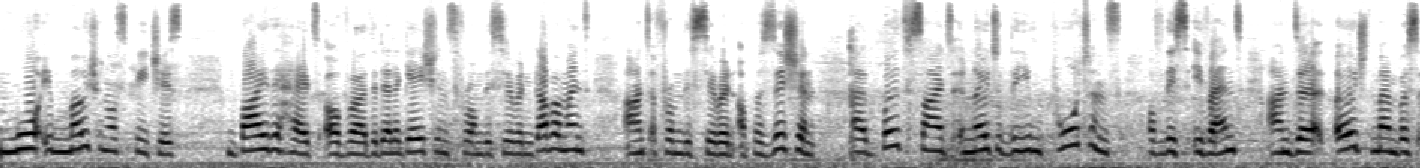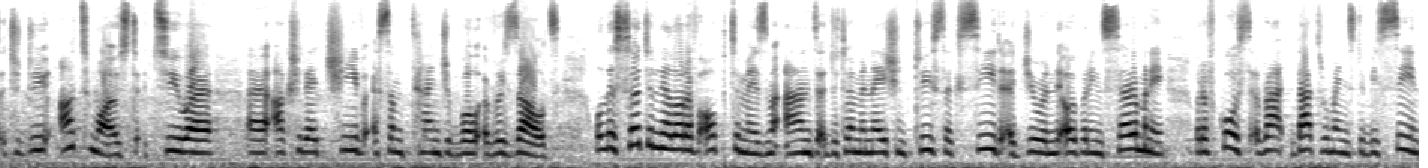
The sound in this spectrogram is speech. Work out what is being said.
more emotional speeches by the heads of the delegations from the Syrian government and from the Syrian opposition. Both sides noted the importance of this event and urged members to do utmost to uh, uh, actually achieve some tangible results. Well, there's certainly a lot of optimism and determination to succeed during the opening ceremony, but of course that remains to be seen.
